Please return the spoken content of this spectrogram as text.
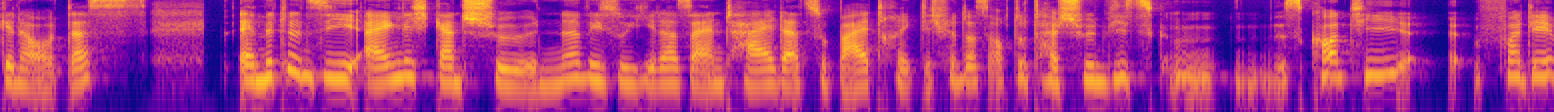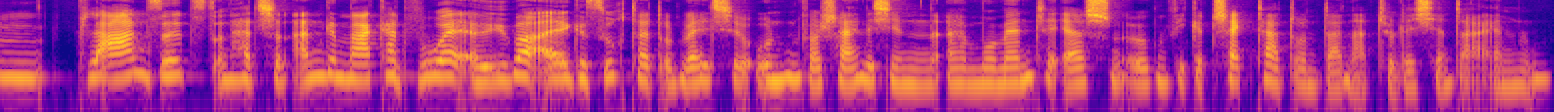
genau, das ermitteln sie eigentlich ganz schön, ne? wie so jeder seinen Teil dazu beiträgt. Ich finde das auch total schön, wie ähm, Scotty vor dem Plan sitzt und hat schon angemarkert, wo er überall gesucht hat und welche unwahrscheinlichen äh, Momente er schon irgendwie gecheckt hat. Und dann natürlich hinter einem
